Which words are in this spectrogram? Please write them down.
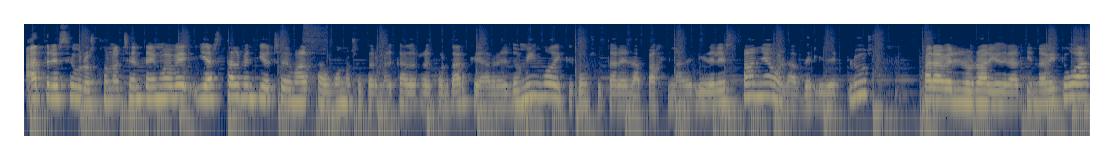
a 3,89 euros y hasta el 28 de marzo algunos supermercados recordar que abre el domingo, hay que consultar en la página de Lidl España o la de Lidl Plus para ver el horario de la tienda habitual.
